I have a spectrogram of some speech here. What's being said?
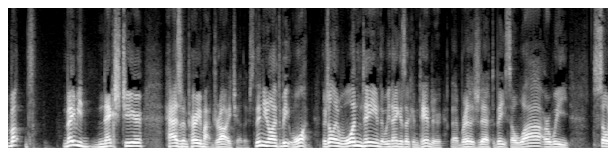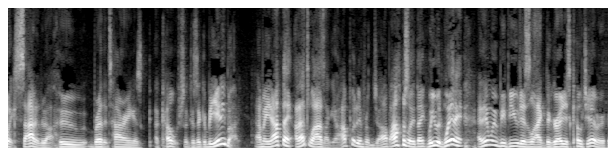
but maybe next year Hazard and Perry might draw each other. So then you don't have to beat one. There's only one team that we think is a contender that Breathitt should have to beat. So why are we so excited about who Breathitt's hiring as a coach? Because it could be anybody. I mean, I think that's why I was like, yeah, I'll put in for the job. I honestly think we would win it, and then we'd be viewed as like the greatest coach ever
